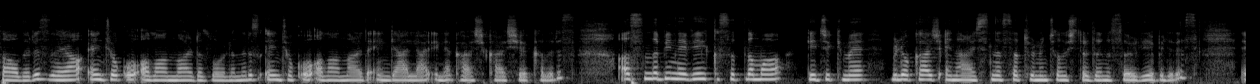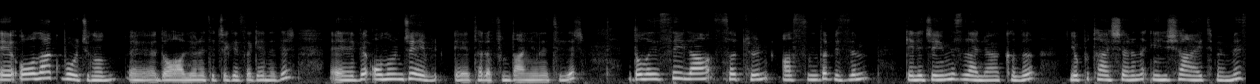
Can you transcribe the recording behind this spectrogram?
sağlarız veya en çok o alanlarda zorlanırız. En çok o alanlarda engeller ile karşı karşıya kalırız. Aslında bir nevi kısıtlama, gecikme, blokaj enerjisinde Satürn'ün çalıştırdığını söyleyebiliriz. E, Oğlak Burcu'nun e, doğal yönetici gezegenidir e, ve 10. ev e, tarafından yönetilir. Dolayısıyla Satürn aslında bizim geleceğimizle alakalı yapı taşlarını inşa etmemiz,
